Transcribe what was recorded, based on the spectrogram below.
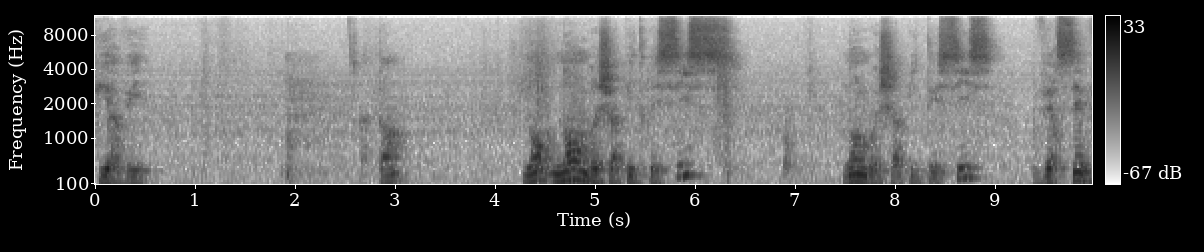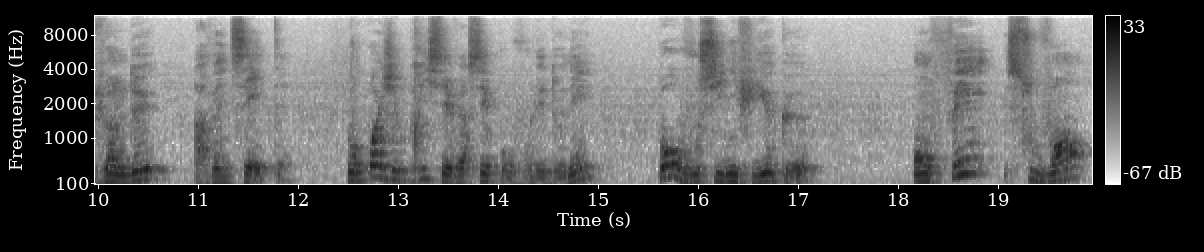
qui avait, attends, Nombre chapitre 6, Nombre chapitre 6, versets 22 à 27. Pourquoi j'ai pris ces versets pour vous les donner? Pour vous signifier que on fait souvent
